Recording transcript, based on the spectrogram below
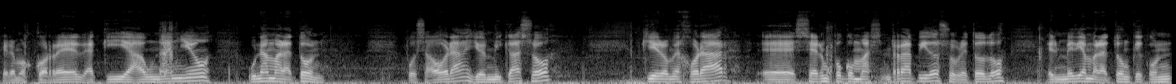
Queremos correr de aquí a un año una maratón. Pues ahora, yo en mi caso, quiero mejorar, eh, ser un poco más rápido, sobre todo en media maratón, que con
